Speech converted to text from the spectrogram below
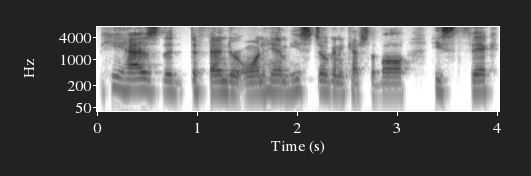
he has the defender on him, he's still going to catch the ball. He's thick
